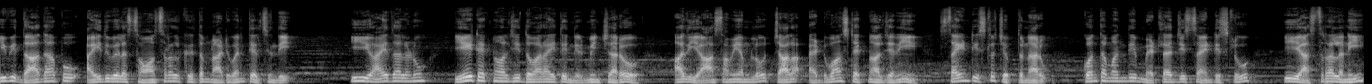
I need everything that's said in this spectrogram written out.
ఇవి దాదాపు ఐదు వేల సంవత్సరాల క్రితం నాటివని తెలిసింది. ఈ ఆయుధాలను ఏ టెక్నాలజీ ద్వారా అయితే నిర్మించారో అది ఆ సమయంలో చాలా అడ్వాన్స్ టెక్నాలజీ అని సైంటిస్టులు చెప్తున్నారు. కొంతమంది మెటలర్జీ సైంటిస్టులు ఈ అస్త్రాలని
